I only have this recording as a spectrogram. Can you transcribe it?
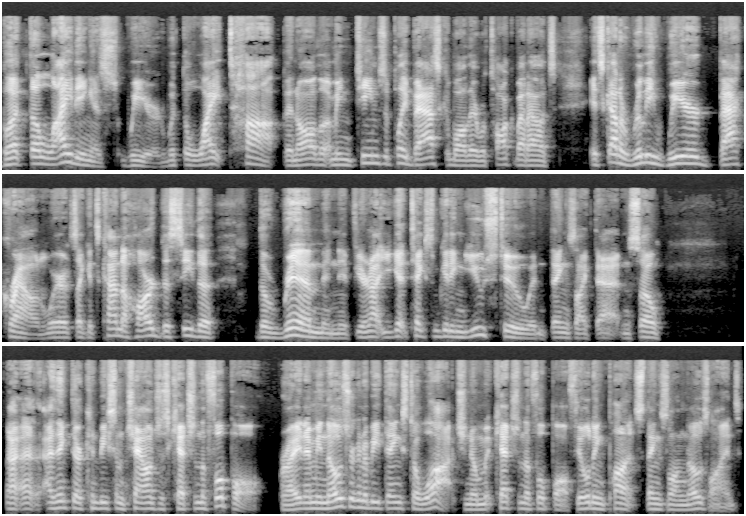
but the lighting is weird with the white top and all the i mean teams that play basketball there will talk about how it's it's got a really weird background where it's like it's kind of hard to see the the rim and if you're not you get take some getting used to and things like that. And so I, I think there can be some challenges catching the football right? I mean those are going to be things to watch you know catching the football fielding punts things along those lines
